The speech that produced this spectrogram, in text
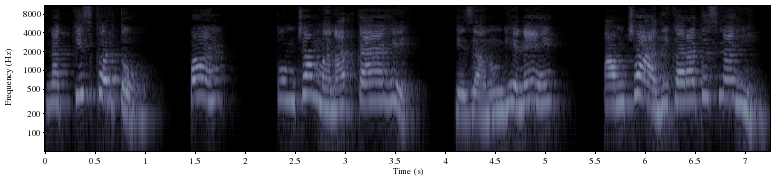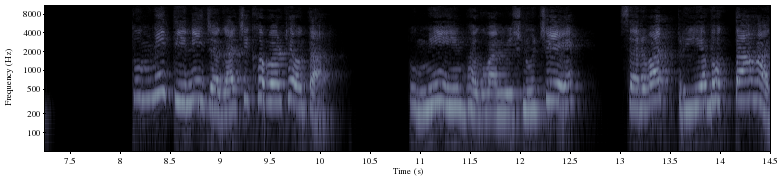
नक्कीच करतो. पण तुमच्या मनात काय आहे हे जाणून घेणे आमच्या अधिकारातच नाही. तुम्ही तिन्ही जगाची खबर ठेवता. तुम्ही भगवान विष्णूचे सर्वात प्रिय भक्त आहात.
